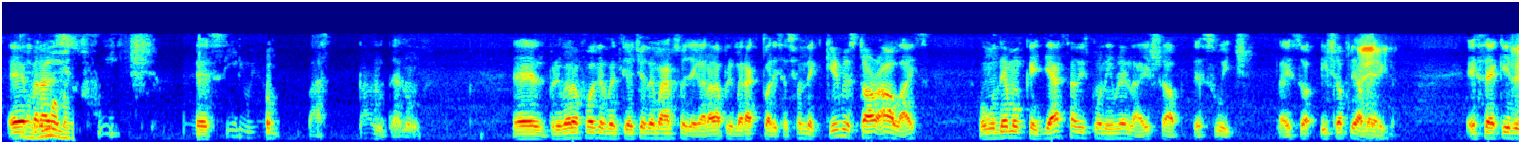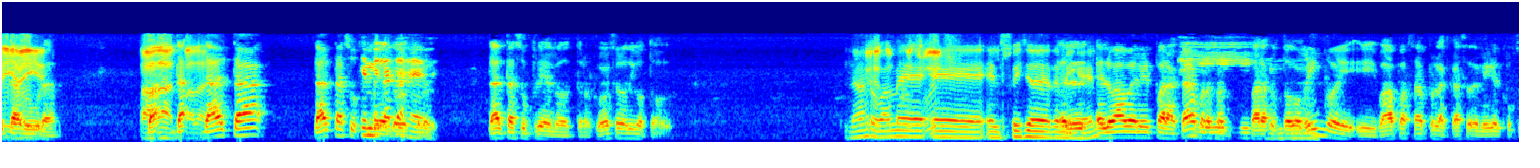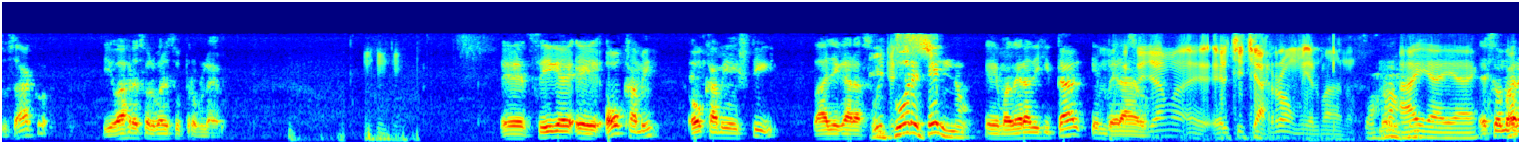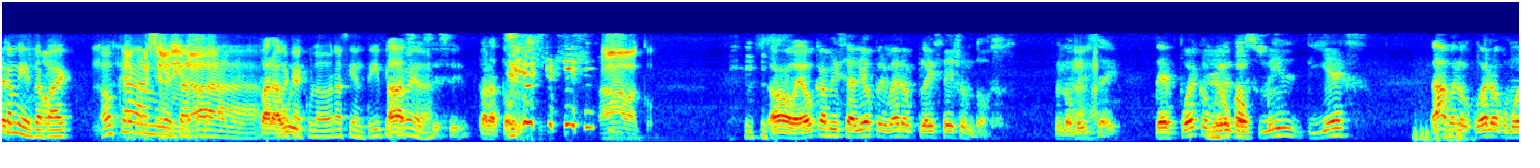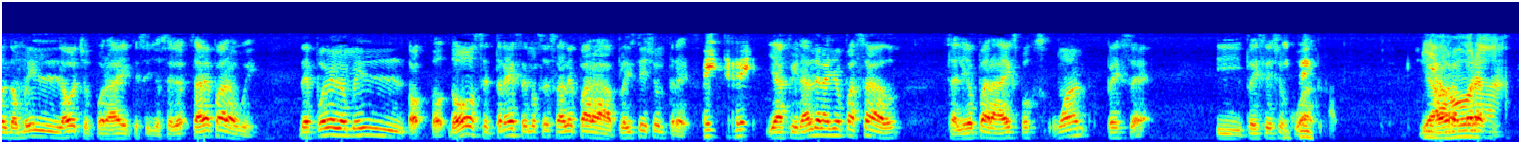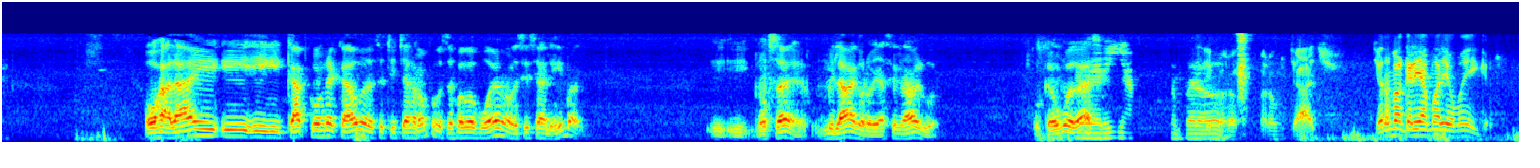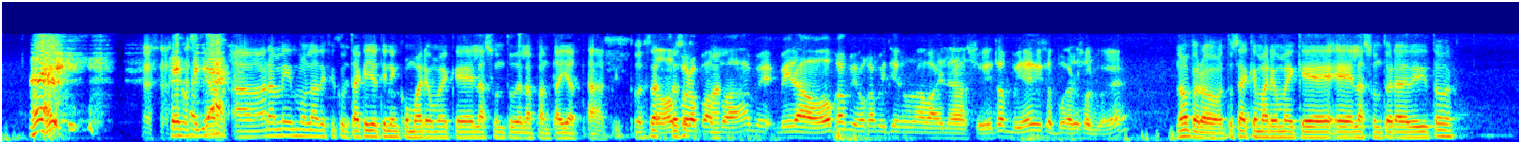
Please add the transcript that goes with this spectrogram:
Eh, para el momento. Switch, eh, sí hubieron bastante anuncios. El primero fue que el 28 de marzo llegará la primera actualización de Kirby Star Allies con un demo que ya está disponible en la eShop de Switch, la eShop eShop de. América. Ese aquí Ey, está dura. Da- pa' dar. Dalta, Dalta En sufriendo. verdad está doctor. heavy. Dalta sufriendo, doctor. Con eso lo digo todo. Pero robarme eh, el Switch de, de Él, Miguel. él va a venir para acá, para, Santo Domingo, y, y va a pasar por la casa de Miguel con su saco y va a resolver su problema. Eh, sigue eh, Okami, Okami HD, va a llegar a Switch por eterno. de manera digital en verano. Se llama eh, el chicharrón, mi hermano. Ay, ay, ay. Eso me Okami está para, Okami está para, para para calculadora científica, Ah, ¿verdad? sí, sí, sí, para todo. Abaco. Vamos a ver, Okami salió primero en PlayStation 2, en 2006. Después, como en el Luego- 2010, ah, bueno, bueno, como en el 2008, por ahí, qué sé yo, sale, sale para Wii. Después en el 2012, 13, no sé, sale para PlayStation 3. P3. Y al final del año pasado salió para Xbox One, PC y PlayStation Y 4. Y ahora, para- Ojalá y, y, y Capcom recaude de ese chicharrón porque ese juego es bueno, a ver si se animan. Y, y no sé, un milagro y hacen algo. Porque es un juegazo. debería. Sí, Pero, pero, pero muchacho. Yo no me quería Mario Maker. Ahora mismo la dificultad que ellos tienen con Mario Maker es el asunto de la pantalla táctil. No, todo pero papá, mi- mira Okami, Okami tiene una vaina así también y se puede resolver. No, pero tú sabes que Mario Maker eh, el asunto era de editor.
